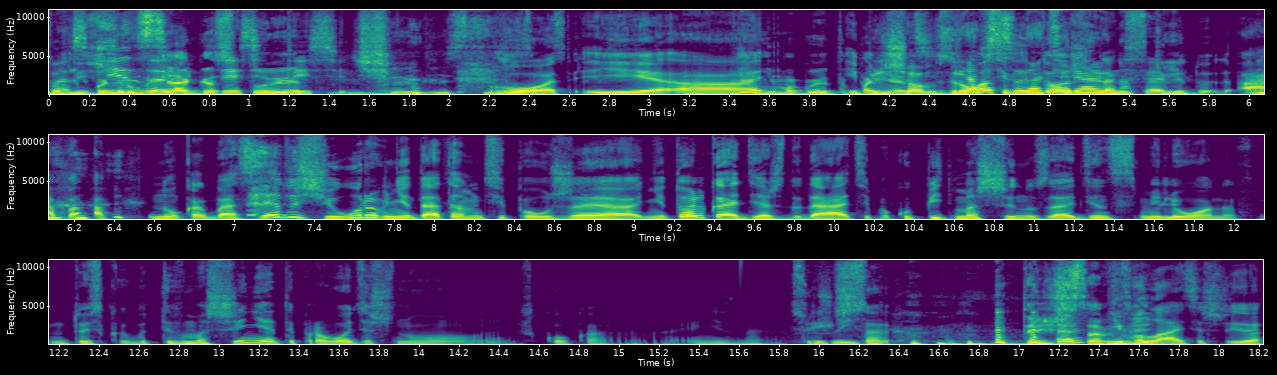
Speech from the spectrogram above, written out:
носки 100 тысяч. Баленсиага 10 стоит, тысяч. да, 10 тысяч. Вот, и... а, Я не могу это и понять. причем взрослые тоже так себя носки. ведут. А, а, ну, как бы, а следующие уровни, да, там, типа, уже не только одежда, да, а, типа, купить машину за 11 миллионов. Ну, то есть, как бы, ты в машине, ты проводишь, ну, сколько, я не знаю, три часа. Три часа в Не день. вылазишь. её.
